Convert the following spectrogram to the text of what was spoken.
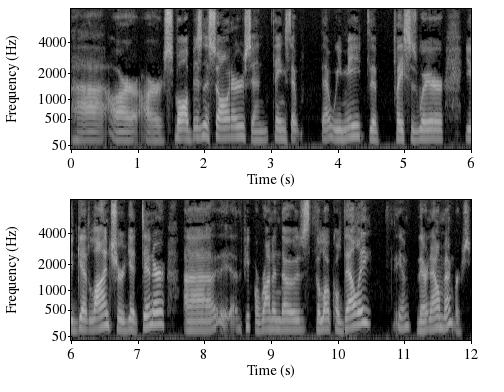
uh, are are small business owners and things that that we meet. The places where you'd get lunch or get dinner. Uh, the people running those, the local deli, you know, they're now members.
